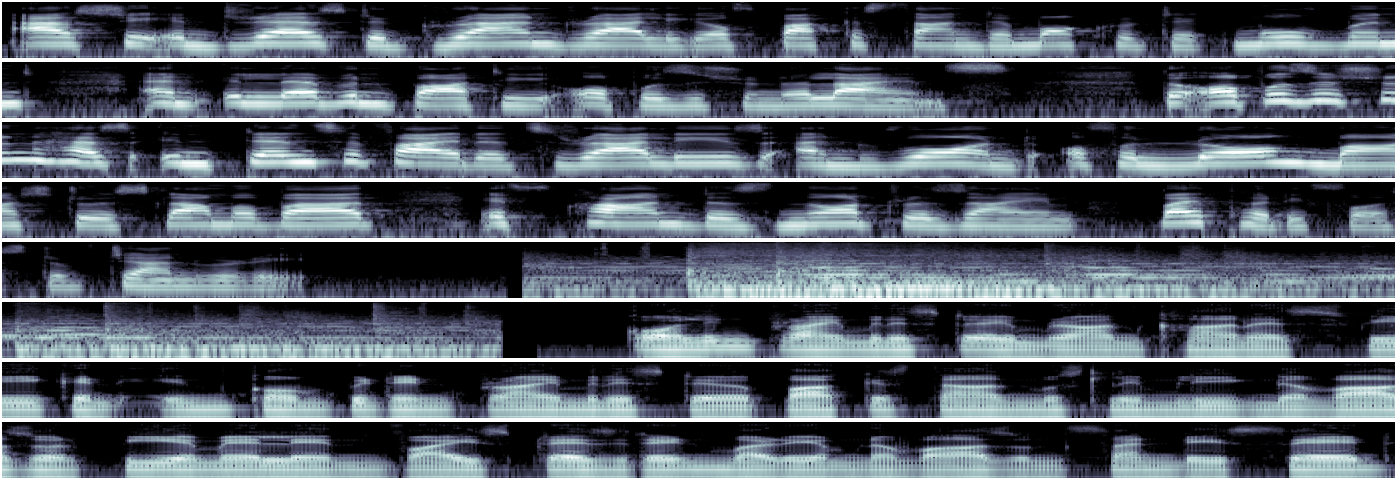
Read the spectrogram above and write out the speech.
as she addressed a grand rally of Pakistan Democratic Movement, an 11 party opposition alliance. The opposition has intensified its rallies and warned of a long march to Islamabad if Khan does not resign by 31st of January. Calling Prime Minister Imran Khan as fake and incompetent Prime Minister, Pakistan Muslim League Nawaz or PMLN Vice President Maryam Nawaz on Sunday said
